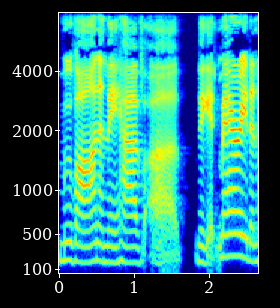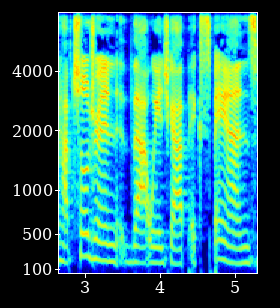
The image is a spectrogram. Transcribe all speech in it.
move on and they have, uh, they get married and have children, that wage gap expands.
